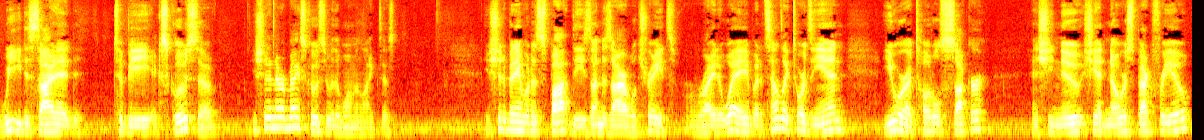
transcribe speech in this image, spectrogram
we decided to be exclusive, you should have never been exclusive with a woman like this. You should have been able to spot these undesirable traits right away, but it sounds like towards the end, you were a total sucker, and she knew she had no respect for you,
